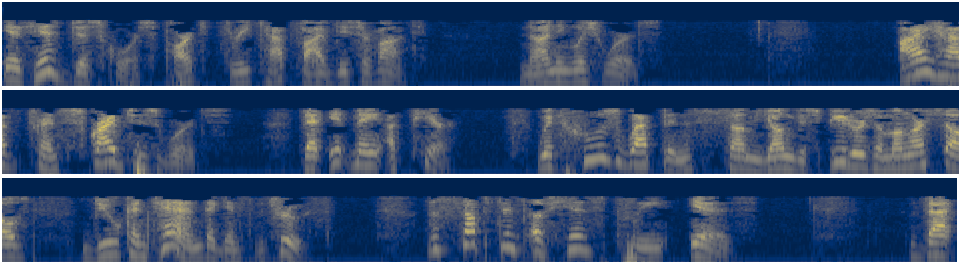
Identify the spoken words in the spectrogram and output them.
is his discourse, part 3, cap 5, de servant. Non-English words. I have transcribed his words, that it may appear, with whose weapons some young disputers among ourselves do contend against the truth. The substance of his plea is that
